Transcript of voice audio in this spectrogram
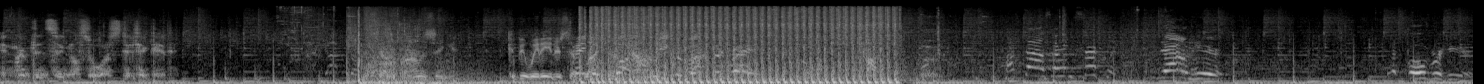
Encrypted signal source detected. Sounds promising. Could be a way to intercept Hostiles are encircling. Down here. Get over here.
